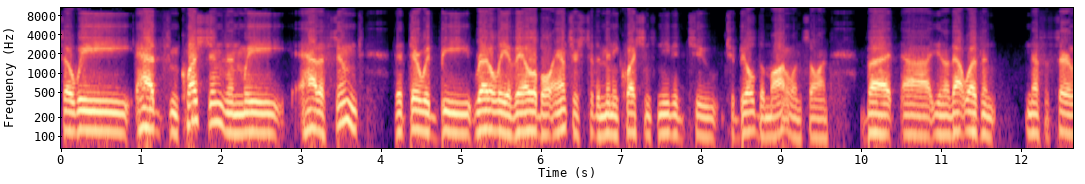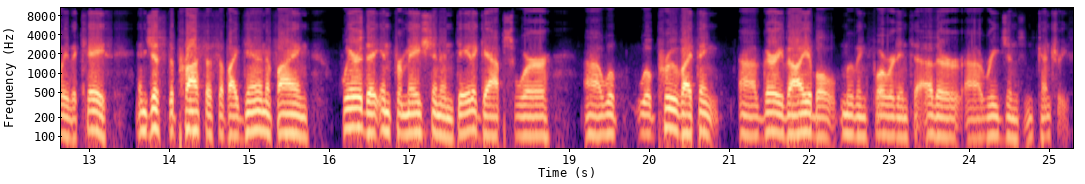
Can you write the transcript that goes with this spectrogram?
So we had some questions and we had assumed that there would be readily available answers to the many questions needed to, to build the model and so on. But uh, you know that wasn't necessarily the case. And just the process of identifying where the information and data gaps were uh, will, will prove, I think, uh, very valuable moving forward into other uh, regions and countries.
